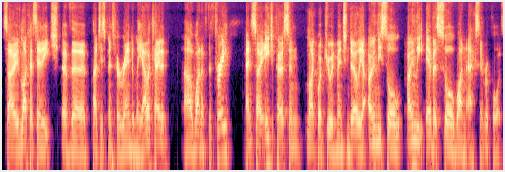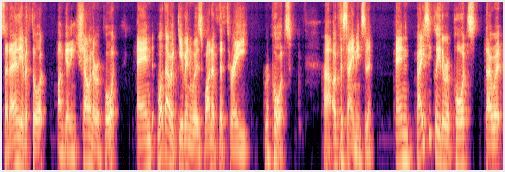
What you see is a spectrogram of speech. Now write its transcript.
So like I said, each of the participants were randomly allocated uh, one of the three. And so each person, like what Drew had mentioned earlier, only saw, only ever saw one accident report. So they only ever thought, I'm getting shown a report. And what they were given was one of the three reports uh, of the same incident. And basically, the reports they were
